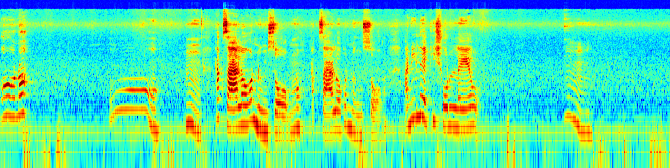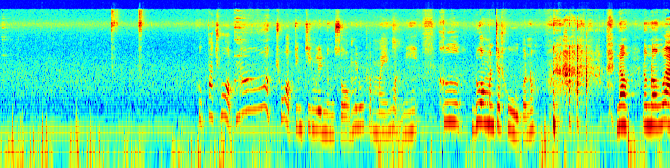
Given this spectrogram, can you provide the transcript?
โอ้เนาะโอ้อืมทักษาเราก็หนึ่งสองเนาะทักษาเราก็หนึ่งสองอันนี้เลขที่ชนแล้ว อืม คือ ป้าชอบมากชอบจริง ๆ เลยหนึ่งสองไม่รู้ทำไมงวดนี้ คือดวงมันจะถูกอะเนาะเนาะน้องๆว่า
